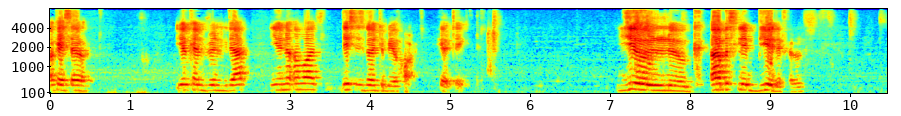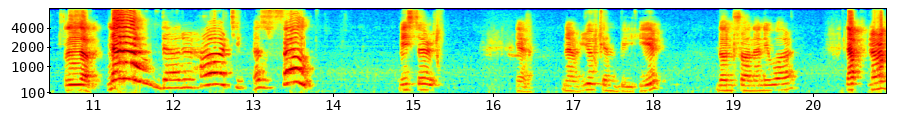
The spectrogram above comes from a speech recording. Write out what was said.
Okay, so you can drink that. You know what? This is going to be hard. Here, take it. You look absolutely beautiful. Love it. No! Other heart has fell! Mister... Yeah. now you can be here. Don't run anywhere. No, no.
